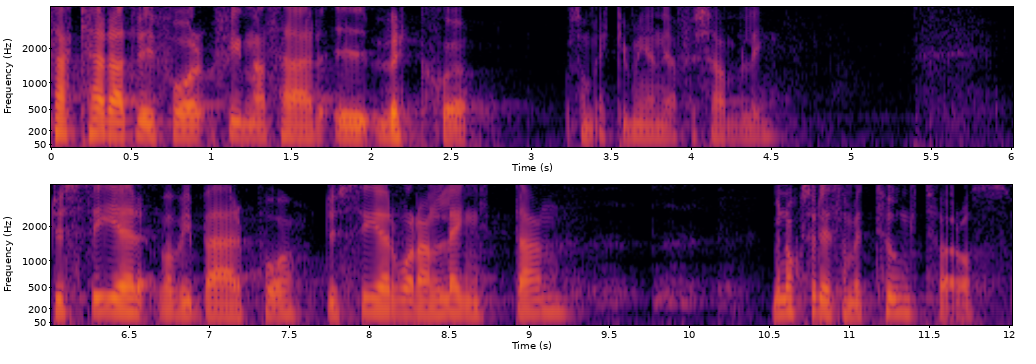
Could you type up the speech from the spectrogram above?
Tack Herre att vi får finnas här i Växjö som Ekumenia församling. Du ser vad vi bär på, du ser våran längtan, men också det som är tungt för oss.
